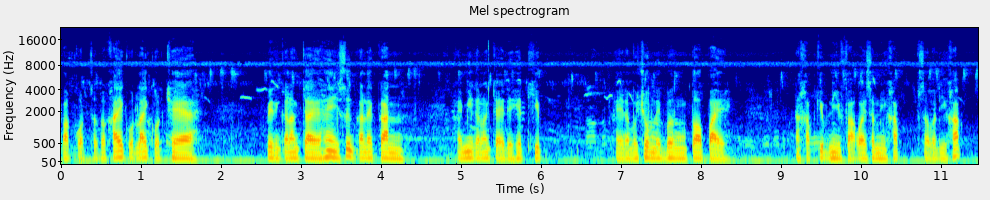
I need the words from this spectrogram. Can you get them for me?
ฝากกด subscribe กดไลค์กดแชร์ เป็นกำลังใจให้ซึ่งกันและกัน ให้มีกำลังใจได้เฮ็ดคลิป ให้ท่านผู้ชมได้เบิ่งต่อไปนะครับ คลิปนี้ฝากไว้สำนีครับ สวัสดีครับ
